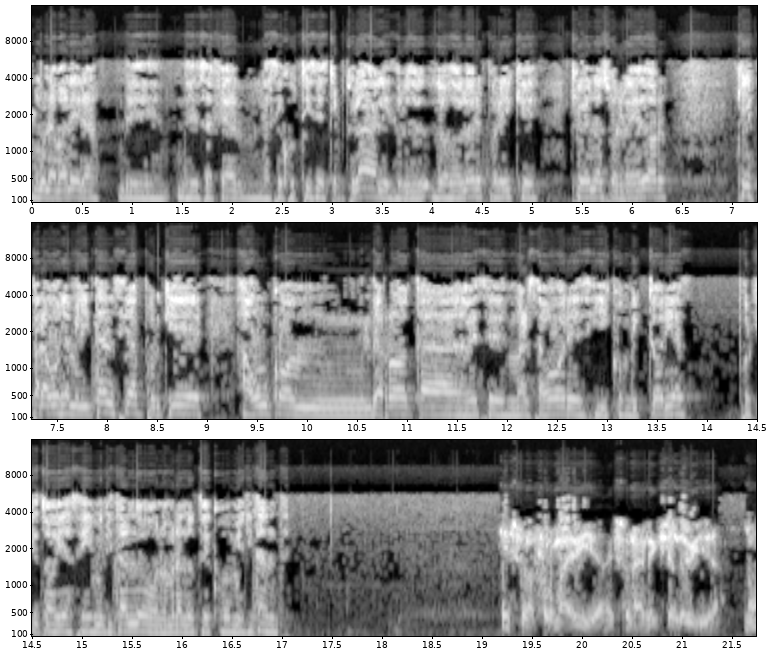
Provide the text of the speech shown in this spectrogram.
como una manera de, desafiar las injusticias estructurales, los, dolores por ahí que, que ven a su alrededor, ¿Qué es para vos la militancia? ¿Por qué aún con derrotas, a veces mal sabores y con victorias, por qué todavía seguís militando o nombrándote como militante? Es una forma de vida, es una elección de vida, ¿no?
